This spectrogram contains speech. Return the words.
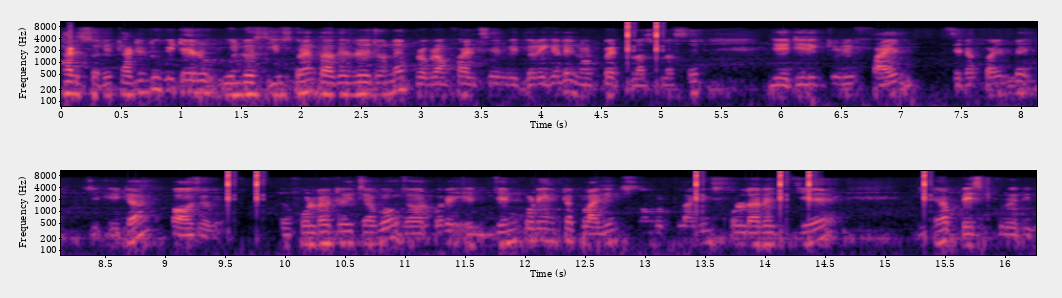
থার্টি সরি থার্টি টু বিটের উইন্ডোজ ইউজ করেন, তাদের জন্য প্রোগ্রাম ফাইলসের ভিতরে গেলে নোটপ্যাড প্লাস প্লাসের যে ডিরেক্টরি ফাইল সেটা ফাইলটা এটা পাওয়া যাবে। তো ফোল্ডারটাই যাব, যাওয়ার পরে জেন কোডিং একটা প্লাগইনস আমরা প্লাগইনস ফোল্ডারে যে এটা পেস্ট করে দিব।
